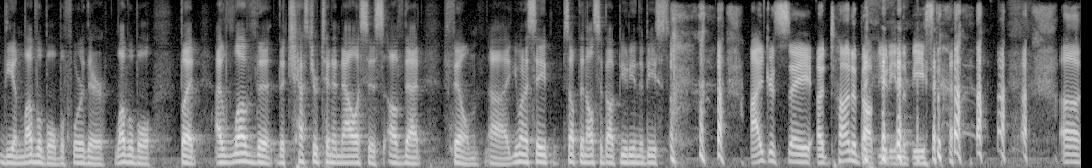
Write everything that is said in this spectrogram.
the unlovable before they're lovable. But I love the the Chesterton analysis of that film. Uh, you want to say something else about Beauty and the Beast? I could say a ton about Beauty and the Beast. uh,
